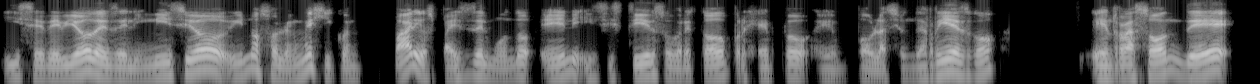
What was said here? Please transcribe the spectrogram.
y se debió desde el inicio, y no solo en México, en varios países del mundo, en insistir sobre todo, por ejemplo, en población de riesgo, en razón de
